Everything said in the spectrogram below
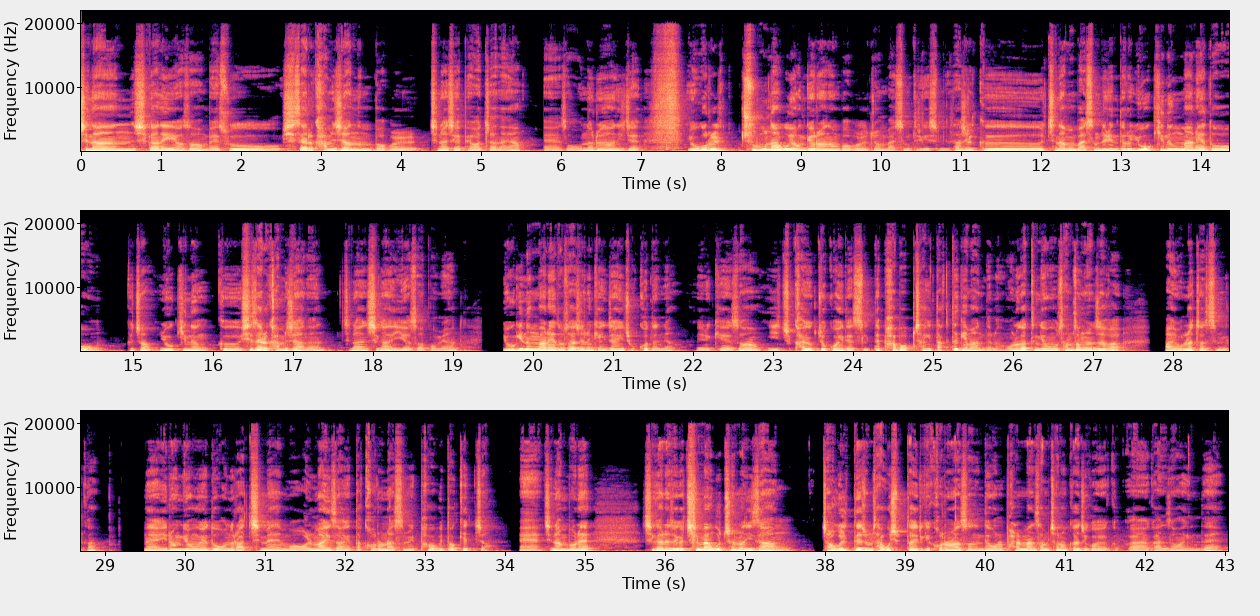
지난 시간에 이어서 매수 시세를 감시하는 법을 지난 시간에 배웠잖아요. 네, 그래서 오늘은 이제 요거를 주문하고 연결하는 법을 좀 말씀드리겠습니다. 사실 그 지난번 말씀드린 대로 요 기능만 해도 그죠? 요 기능 그 시세를 감시하는 지난 시간에 이어서 보면 요 기능만 해도 사실은 굉장히 좋거든요. 이렇게 해서 이 가격 조건이 됐을 때 팝업 창이 딱 뜨게 만드는 오늘 같은 경우 삼성전자가 많이 올랐지 않습니까? 네, 이런 경우에도 오늘 아침에 뭐 얼마 이상에 딱 걸어놨으면 팝업이 떴겠죠. 네, 지난번에 시간에 제가 79,000원 이상 적을 때 좀 사고 싶다 이렇게 걸어놨었는데 오늘 83,000원까지 거의 가- 간 상황인데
